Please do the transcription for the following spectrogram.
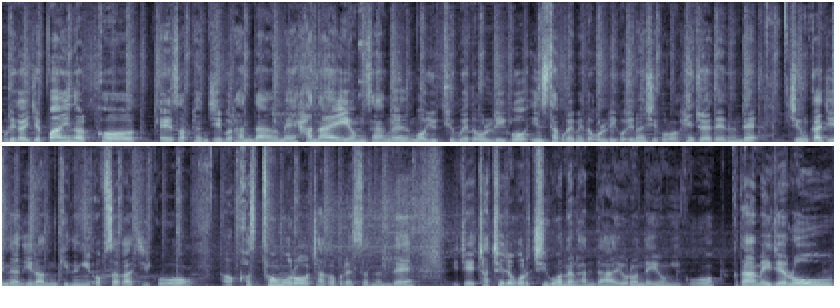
우리가 이제 파이널 컷에서 편집을 한 다음에 하나의 영상을 뭐 유튜브에도 올리고 인스타그램에도 올리고 이런 식으로 해줘야 되는데 지금까지는 이런 기능이 없어가지고 어, 커스텀으로 작업을 했었는데 이제 자체적으로 지원을 한다 이런 내용이고 그 다음에 이제 로우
